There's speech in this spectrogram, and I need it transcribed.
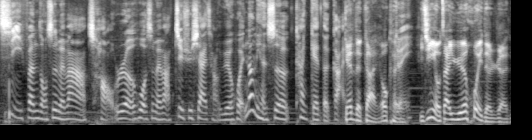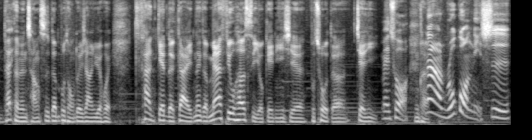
气氛总是没办法炒热，或者是没办法继续下一场约会，那你很适合看 Get the Guy。Get the Guy，OK，对，已经有在约会的人，他可能尝试跟不同对象约会，看 Get the Guy，那个 Matthew Hussey 有给你一些不错的建议，没错。那如果你是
